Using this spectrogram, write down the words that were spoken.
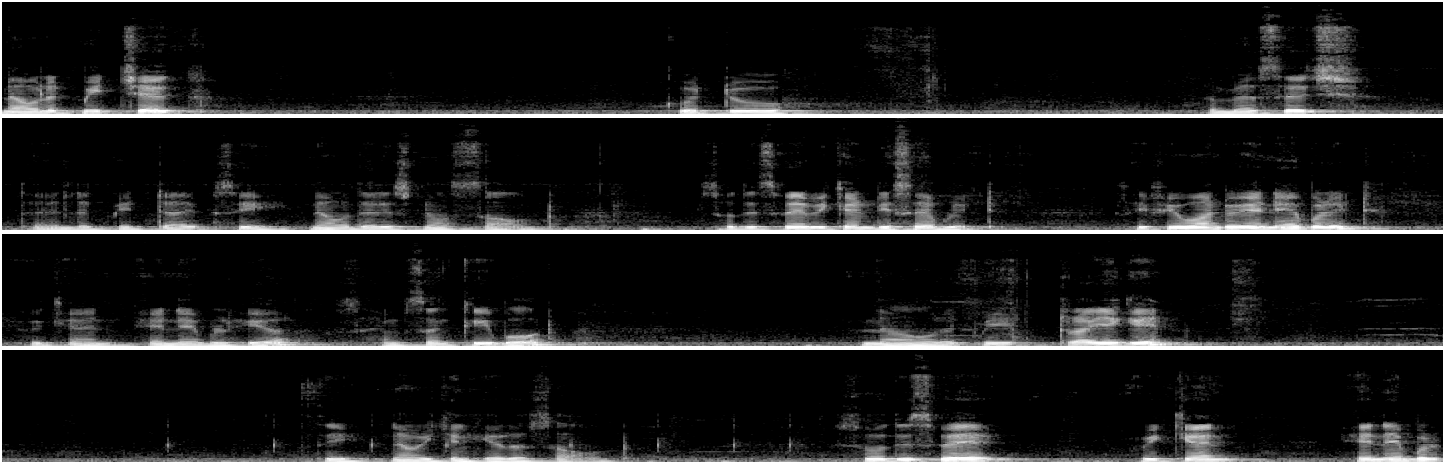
now let me check. Go to the message then let me type see now there is no sound. So this way we can disable it. So if you want to enable it you can enable here Samsung keyboard. Now let me try again. See now we can hear the sound. So this way we can enable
